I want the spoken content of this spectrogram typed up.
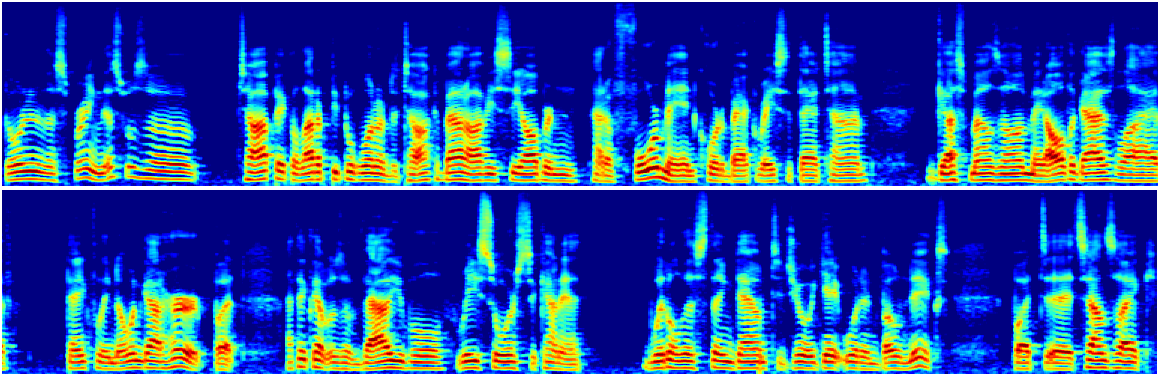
going into the spring, this was a topic a lot of people wanted to talk about. Obviously, Auburn had a four man quarterback race at that time. Gus Malzahn made all the guys live. Thankfully, no one got hurt, but I think that was a valuable resource to kind of whittle this thing down to Joey Gatewood and Bo Nix. But uh, it sounds like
